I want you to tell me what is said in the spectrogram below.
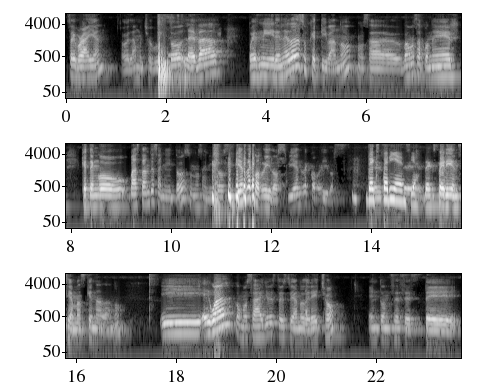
soy Brian, hola, mucho gusto. La edad, pues miren, la edad es subjetiva, ¿no? O sea, vamos a poner que tengo bastantes añitos, unos añitos bien recorridos, bien recorridos. De experiencia. Este, de experiencia, más que nada, ¿no? Y e igual, como Sayo, estoy estudiando Derecho. Entonces, este.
